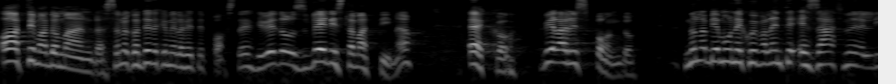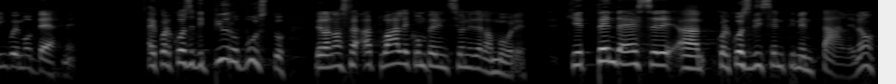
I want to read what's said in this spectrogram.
Ottima domanda, sono contento che me l'avete posta, eh? vi vedo svegli stamattina. Ecco, ve la rispondo. Non abbiamo un equivalente esatto nelle lingue moderne. È qualcosa di più robusto della nostra attuale comprensione dell'amore, che tende a essere uh, qualcosa di sentimentale, no?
